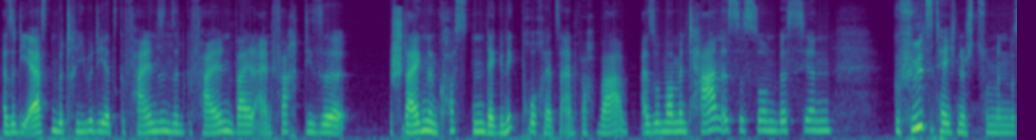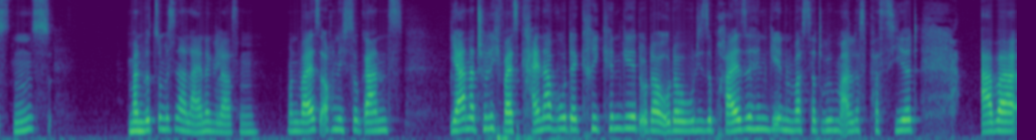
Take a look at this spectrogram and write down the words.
Also die ersten Betriebe, die jetzt gefallen sind, sind gefallen, weil einfach diese steigenden Kosten der Genickbruch jetzt einfach war. Also momentan ist es so ein bisschen gefühlstechnisch zumindestens. Man wird so ein bisschen alleine gelassen. Man weiß auch nicht so ganz, ja, natürlich weiß keiner, wo der Krieg hingeht oder, oder wo diese Preise hingehen und was da drüben alles passiert. Aber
